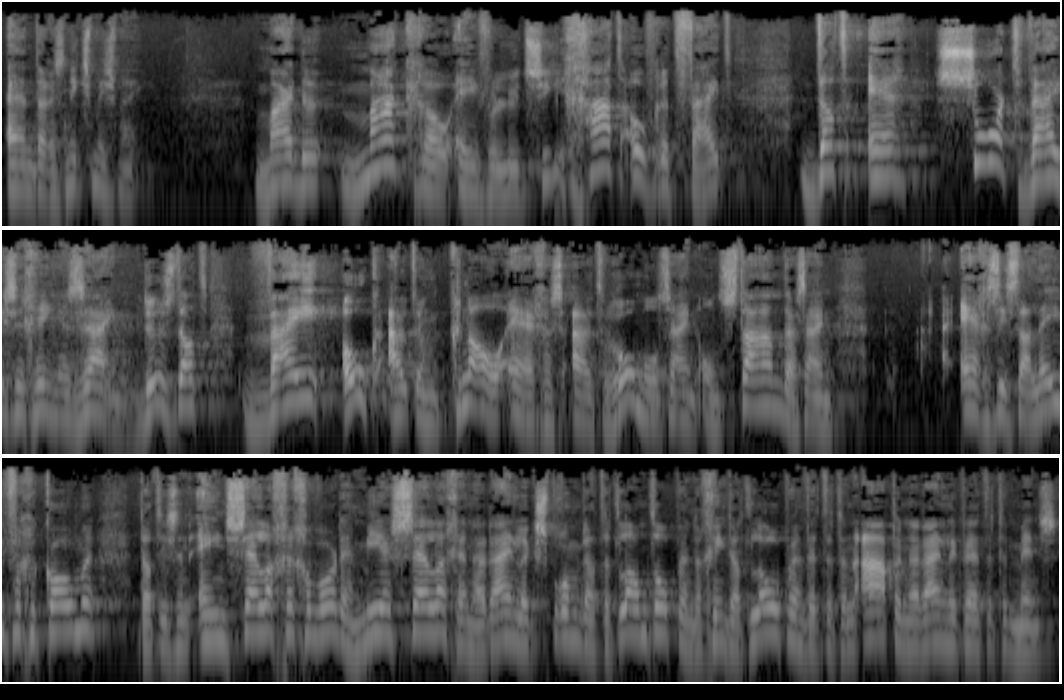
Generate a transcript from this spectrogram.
en daar is niks mis mee. Maar de macro-evolutie gaat over het feit dat er soortwijzigingen zijn. Dus dat wij ook uit een knal ergens uit rommel zijn ontstaan. Daar zijn, ergens is daar leven gekomen. Dat is een eencellige geworden en meercellig. En uiteindelijk sprong dat het land op en dan ging dat lopen en werd het een aap en uiteindelijk werd het een mens.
